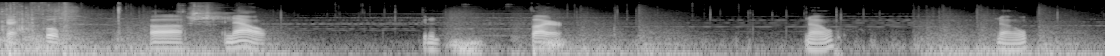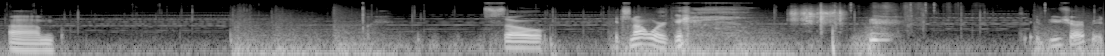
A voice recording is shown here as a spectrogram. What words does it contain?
Okay, boom. Uh, and now, gonna fire. No. No. Um. So, it's not working. if you sharpen,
